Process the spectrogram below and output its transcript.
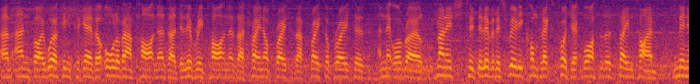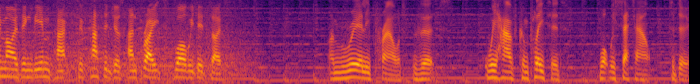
um, and by working together, all of our partners, our delivery partners, our train operators, our freight operators and Network Rail managed to deliver this really complex project whilst at the same time minimising the impact to passengers and freight while we did so. I'm really proud that we have completed what we set out to do.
